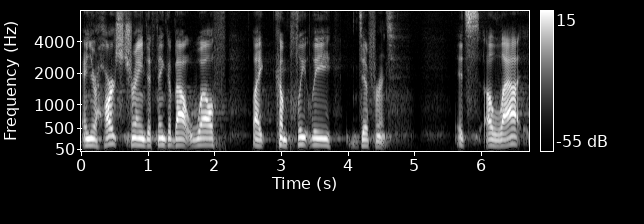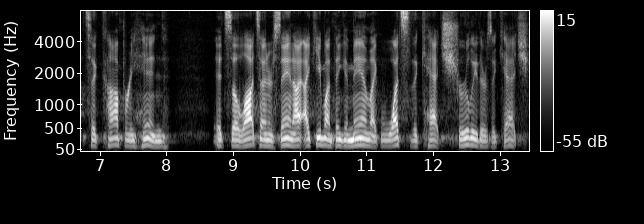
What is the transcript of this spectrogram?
and your hearts trained to think about wealth like completely different. It's a lot to comprehend. It's a lot to understand. I, I keep on thinking, man, like, what's the catch? Surely there's a catch.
